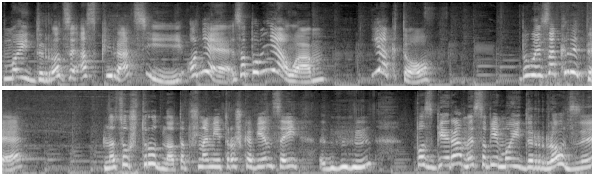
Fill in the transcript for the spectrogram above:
moi drodzy, aspiracji? O nie, zapomniałam. Jak to? Były zakryte. No cóż, trudno, to przynajmniej troszkę więcej mhm, pozbieramy sobie, moi drodzy,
